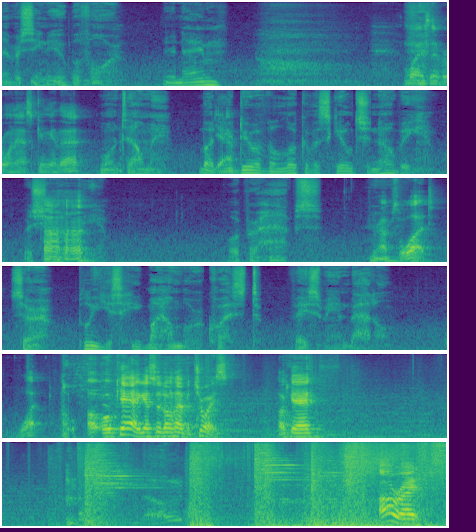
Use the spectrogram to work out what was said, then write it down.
Never seen you before. Your name? Why is everyone asking me that? Won't tell me. But Yeah. you do have the look of a skilled shinobi. A shinobi. Uh-huh. Or perhaps... Perhaps what? Sir, please heed my humble request. Face me in battle. What? Oh, okay, I guess I don't have a choice. Okay. Alright.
